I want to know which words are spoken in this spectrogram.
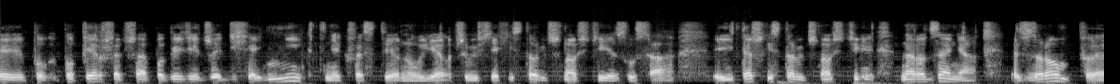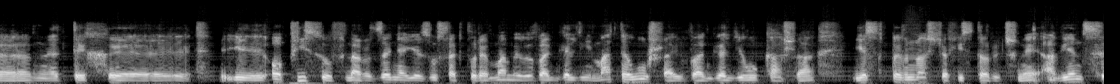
Y, po, po pierwsze trzeba powiedzieć, że dzisiaj nikt nie kwestionuje oczywiście historyczności Jezusa i też historyczności narodzenia. Zrąb e, tych e, opisów narodzenia Jezusa, które mamy w Ewangelii Mateusza i w Ewangelii Łukasza, jest z pewnością historyczny, a więc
